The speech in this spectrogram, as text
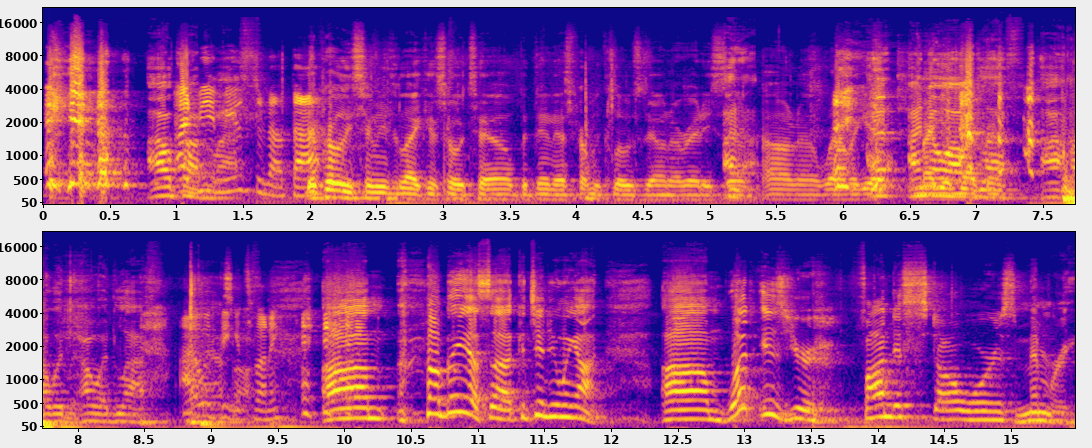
try. I'll I'd probably be laugh. amused about that. They that. probably send me to like his hotel, but then that's probably closed down already. So I I, don't know. What I I, get? I might know get I would laugh. I, I would I would laugh. I would think ass it's funny. Um, but yes, uh, continuing on. Um, what is your fondest Star Wars memory?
